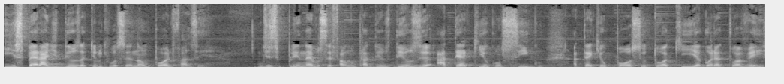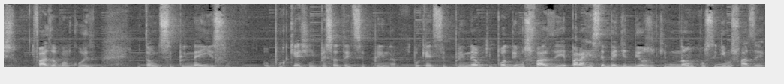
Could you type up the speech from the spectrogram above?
e esperar de Deus aquilo que você não pode fazer. Disciplina é você falando para Deus: Deus, até aqui eu consigo, até aqui eu posso, eu estou aqui, agora é a tua vez, faz alguma coisa. Então, disciplina é isso. O porquê a gente precisa ter disciplina? Porque a disciplina é o que podemos fazer para receber de Deus o que não conseguimos fazer.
